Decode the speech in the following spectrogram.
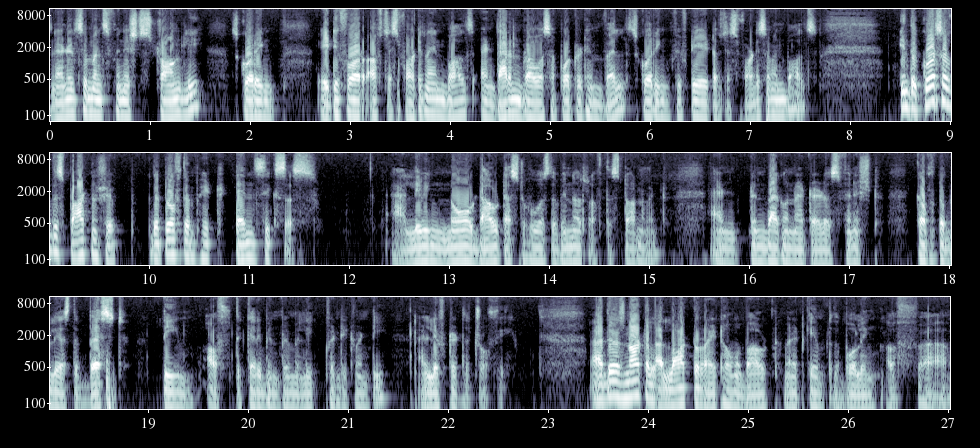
Lendl Simmons finished strongly, scoring 84 of just 49 balls, and Darren Bravo supported him well, scoring 58 of just 47 balls. In the course of this partnership, the two of them hit 10 sixes, uh, leaving no doubt as to who was the winner of this tournament. And Trinbago Knight Riders finished comfortably as the best team of the Caribbean Premier League 2020 and lifted the trophy. Uh, there was not a, lot to write home about when it came to the bowling of uh,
